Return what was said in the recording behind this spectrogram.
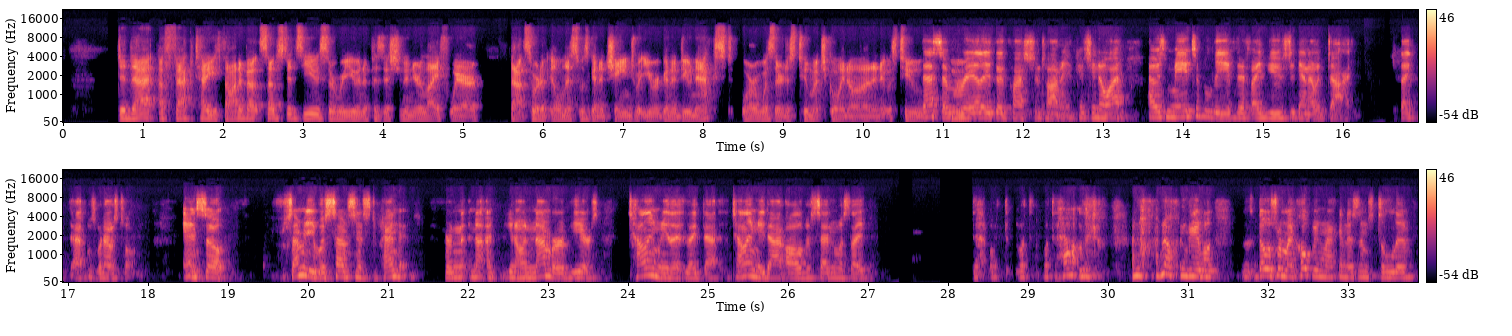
Did that affect how you thought about substance use, or were you in a position in your life where that sort of illness was going to change what you were going to do next? Or was there just too much going on and it was too that's a mm. really good question tommy because you know what? I was made to believe that if i used again i would die. Like that was what i was told. And so somebody was substance dependent for you know a number of years telling me that like that telling me that all of a sudden was like what what the hell like i'm not, I'm not going to be able to those were my coping mechanisms to live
